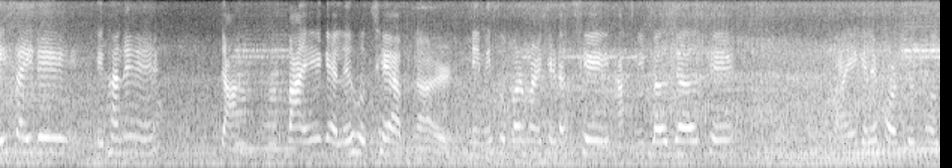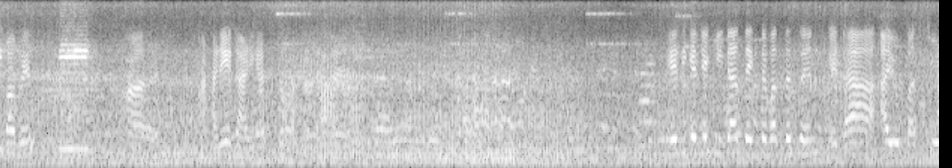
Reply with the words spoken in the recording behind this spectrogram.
এই সাইডে এখানে ডান পায়ে গেলে হচ্ছে আপনার মিমি সুপার মার্কেট আছে, কাশ্মীর প্লাজা আছে। পায়ে গেলে ফরচুন মল পাবেন। আর আরে গাড়ি আসতো এদিকে যে গিটার দেখতে পাচ্তেছেন, এটা আয়ুব বাচ্চুর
